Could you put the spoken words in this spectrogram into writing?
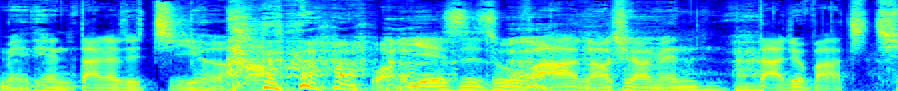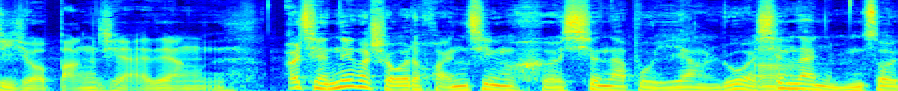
每天大家就集合好 往夜市出发，然后去那边，大家就把气球绑起来这样子。而且那个时候的环境和现在不一样。如果现在你们做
